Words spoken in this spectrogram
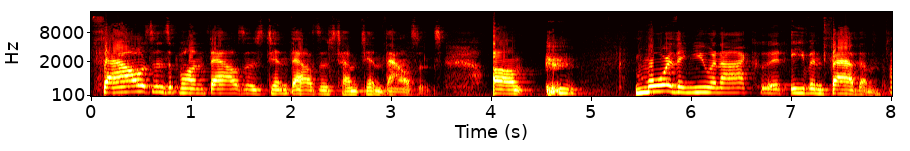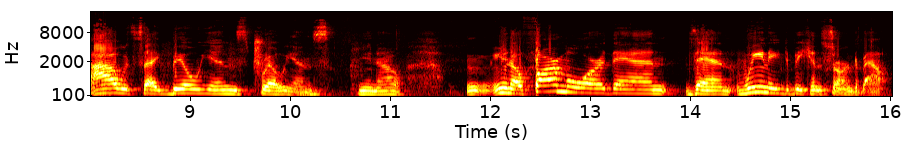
thousands upon thousands, ten thousands times ten thousands. Um, more than you and I could even fathom. I would say billions, trillions, you know. You know, far more than than we need to be concerned about.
